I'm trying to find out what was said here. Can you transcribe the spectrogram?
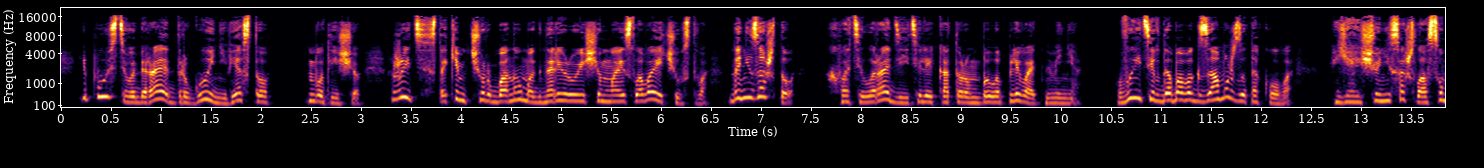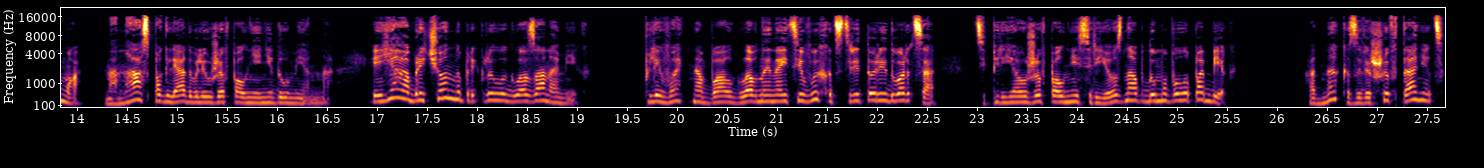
— «и пусть выбирает другую невесту». Вот еще, жить с таким чурбаном, игнорирующим мои слова и чувства, да ни за что. Хватило родителей, которым было плевать на меня. Выйти вдобавок замуж за такого? Я еще не сошла с ума. На нас поглядывали уже вполне недоуменно. И я обреченно прикрыла глаза на миг. Плевать на бал, главное найти выход с территории дворца. Теперь я уже вполне серьезно обдумывала побег. Однако, завершив танец,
